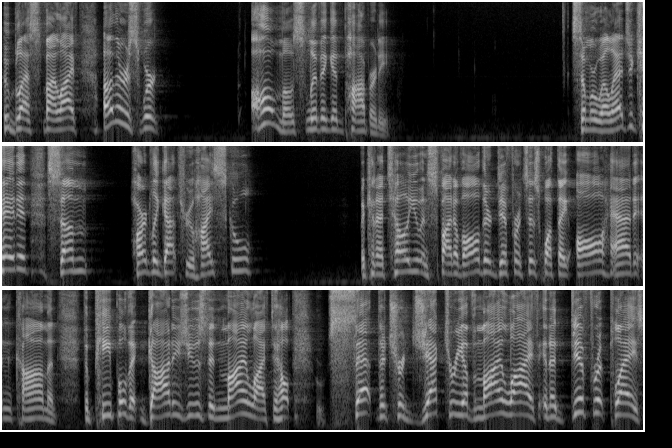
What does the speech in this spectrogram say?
who blessed my life. Others were almost living in poverty. Some were well educated, some hardly got through high school. But can I tell you, in spite of all their differences, what they all had in common? The people that God has used in my life to help set the trajectory of my life in a different place,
